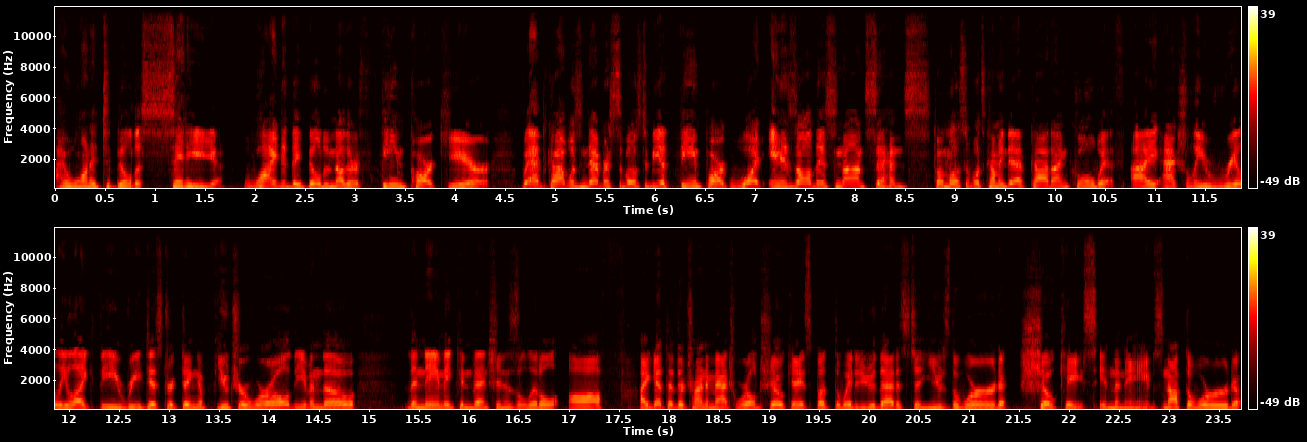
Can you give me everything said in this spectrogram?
I wanted to build a city. Why did they build another theme park here? Epcot was never supposed to be a theme park. What is all this nonsense? But most of what's coming to Epcot, I'm cool with. I actually really like the redistricting of Future World, even though the naming convention is a little off. I get that they're trying to match World Showcase, but the way to do that is to use the word showcase in the names, not the word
